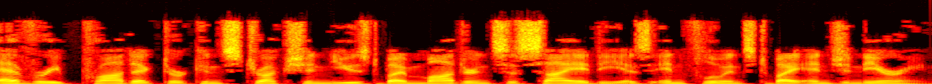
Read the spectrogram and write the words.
Every product or construction used by modern society is influenced by engineering.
